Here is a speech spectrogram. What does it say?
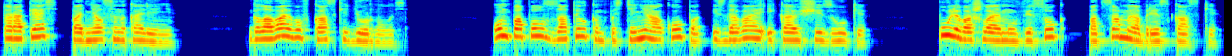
Торопясь, поднялся на колени. Голова его в каске дернулась. Он пополз затылком по стене окопа, издавая икающие звуки. Пуля вошла ему в висок под самый обрез каски.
